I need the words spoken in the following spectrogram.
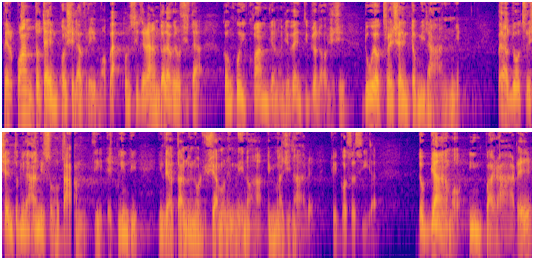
Per quanto tempo ce l'avremo? Beh, considerando la velocità con cui cambiano gli eventi biologici, due o trecento mila anni. Però due o trecento mila anni sono tanti e quindi in realtà noi non riusciamo nemmeno a immaginare che cosa sia. Dobbiamo imparare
